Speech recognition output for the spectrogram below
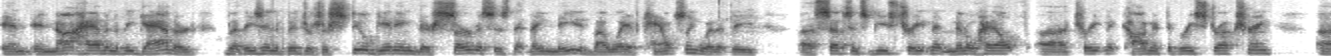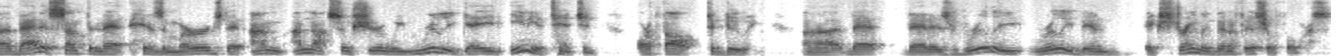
and, and not having to be gathered, but these individuals are still getting their services that they needed by way of counseling, whether it be uh, substance abuse treatment, mental health uh, treatment, cognitive restructuring. Uh, that is something that has emerged that I'm I'm not so sure we really gave any attention or thought to doing. Uh, that that has really really been extremely beneficial for us.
